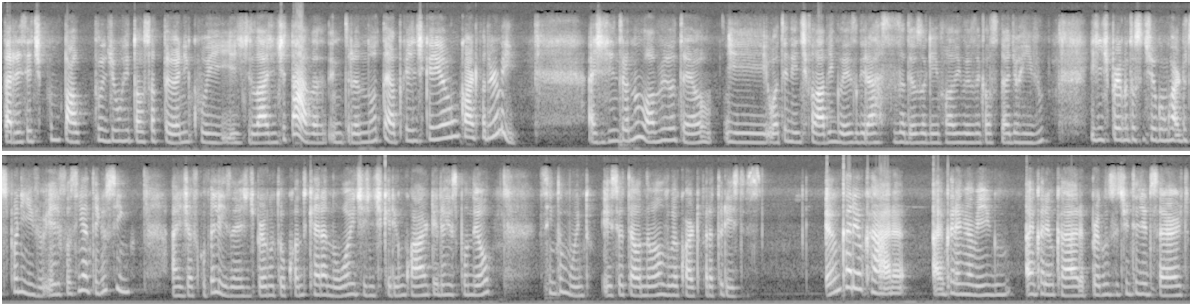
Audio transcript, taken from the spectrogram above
Parecia tipo um palco de um ritual satânico e de lá a gente tava entrando no hotel porque a gente queria um quarto para dormir. A gente entrou no lobby do hotel e o atendente falava inglês, graças a Deus alguém falava inglês naquela cidade horrível. E a gente perguntou se tinha algum quarto disponível. E ele falou assim: Ah, tenho sim. A gente já ficou feliz, né? A gente perguntou quanto que era a noite, a gente queria um quarto, e ele respondeu: Sinto muito, esse hotel não aluga quarto para turistas. Eu encarei o cara, Aí eu encarei meu amigo, aí eu encarei o cara, perguntei se tinha entendido certo.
